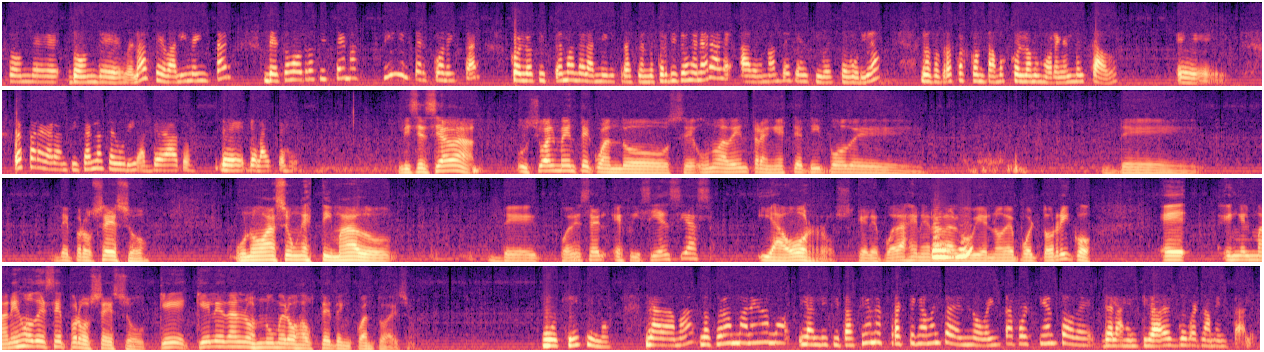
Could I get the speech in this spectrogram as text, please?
donde, donde ¿verdad? se va a alimentar de esos otros sistemas sin interconectar con los sistemas de la Administración de Servicios Generales, además de que en ciberseguridad nosotros pues contamos con lo mejor en el mercado, eh, pues para garantizar la seguridad de datos de, de la ICG. Licenciada, usualmente cuando se, uno adentra en este tipo de, de, de proceso, uno hace un estimado de, pueden ser eficiencias y ahorros que le pueda generar al gobierno de Puerto Rico. Eh, en el manejo de ese proceso, ¿qué, ¿qué le dan los números a usted en cuanto a eso? Muchísimo. Nada más, nosotros manejamos las licitaciones prácticamente del 90% de, de las entidades gubernamentales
